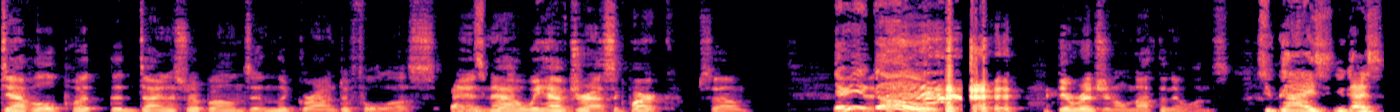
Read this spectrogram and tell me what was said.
devil put the dinosaur bones in the ground to fool us, That and now we have Jurassic Park. So There you go. the original, not the new ones. you guys, you guys,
